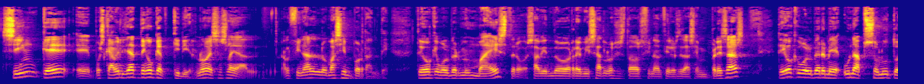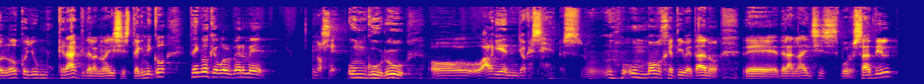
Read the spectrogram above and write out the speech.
sin que, eh, pues qué habilidad tengo que adquirir, ¿no? Esa es la, al final lo más importante. Tengo que volverme un maestro sabiendo revisar los estados financieros de las empresas, tengo que volverme un absoluto loco y un crack del análisis técnico, tengo que volverme no sé, un gurú o, alguien, yo qué sé, un, monje tibetano del análisis bursátil.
